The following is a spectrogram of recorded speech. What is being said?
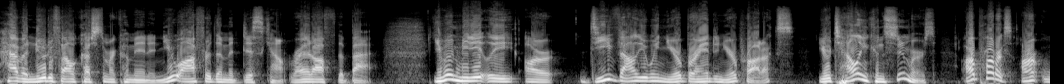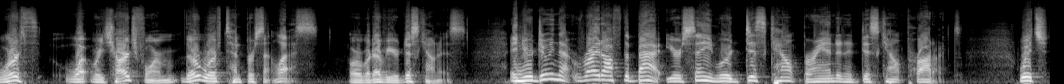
have a new to file customer come in and you offer them a discount right off the bat, you immediately are devaluing your brand and your products. You're telling consumers our products aren't worth what we charge for them, they're worth 10% less or whatever your discount is. And you're doing that right off the bat. You're saying we're a discount brand and a discount product, which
